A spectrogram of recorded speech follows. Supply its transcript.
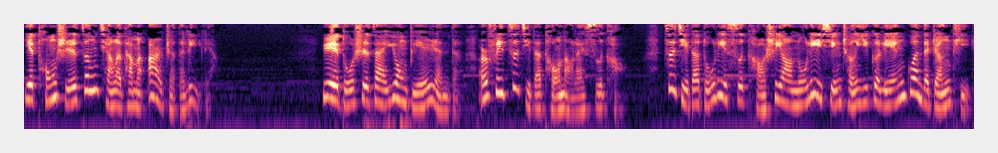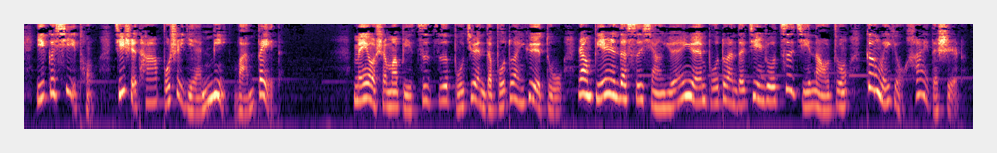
也同时增强了他们二者的力量。阅读是在用别人的而非自己的头脑来思考，自己的独立思考是要努力形成一个连贯的整体，一个系统，即使它不是严密完备的。没有什么比孜孜不倦的不断阅读，让别人的思想源源不断的进入自己脑中更为有害的事了。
